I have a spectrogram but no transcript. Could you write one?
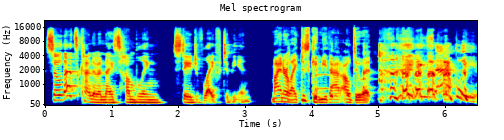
So that's kind of a nice, humbling stage of life to be in. Mine are like, just give me that. I'll do it. exactly.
